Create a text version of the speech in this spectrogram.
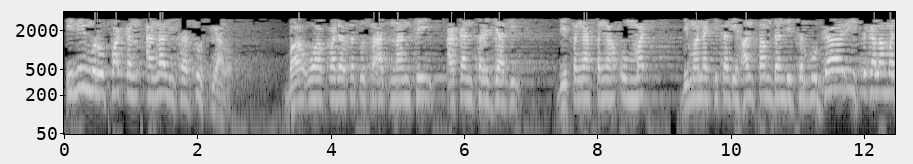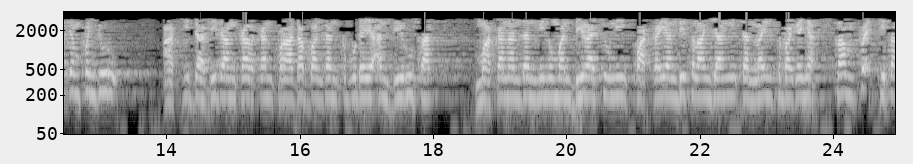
Ini merupakan analisa sosial bahwa pada satu saat nanti akan terjadi di tengah-tengah umat di mana kita dihantam dan diserbu dari segala macam penjuru. Akidah didangkalkan, peradaban dan kebudayaan dirusak, makanan dan minuman diracuni, pakaian ditelanjangi dan lain sebagainya sampai kita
